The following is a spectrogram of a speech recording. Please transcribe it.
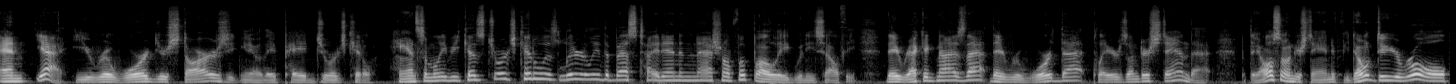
And yeah, you reward your stars. You know, they paid George Kittle handsomely because George Kittle is literally the best tight end in the National Football League when he's healthy. They recognize that, they reward that. Players understand that. But they also understand if you don't do your role,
